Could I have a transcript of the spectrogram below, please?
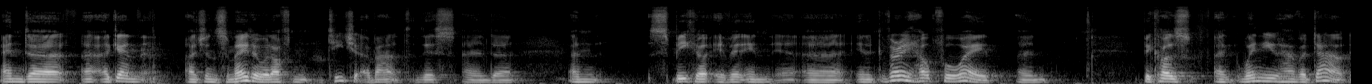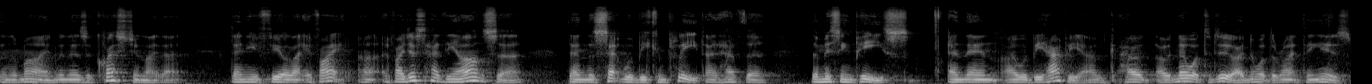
And uh, uh, again, Ajahn Sumedho would often teach about this and uh, and speak of it in uh, in a very helpful way. And because uh, when you have a doubt in the mind, when there's a question like that, then you feel like if I uh, if I just had the answer, then the set would be complete. I'd have the the missing piece, and then I would be happy. I would, I would know what to do. I'd know what the right thing is.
